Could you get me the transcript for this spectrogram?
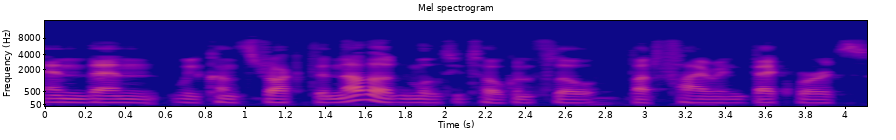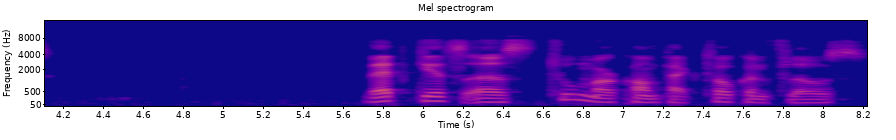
and then we construct another multi-token flow, but firing backwards. That gives us two more compact token flows,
